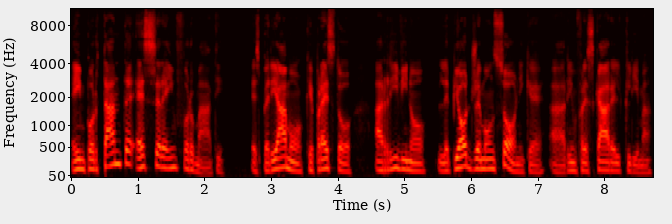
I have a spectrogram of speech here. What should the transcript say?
È importante essere informati e speriamo che presto arrivino le piogge monsoniche a rinfrescare il clima.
